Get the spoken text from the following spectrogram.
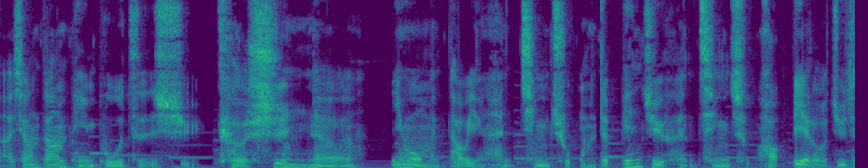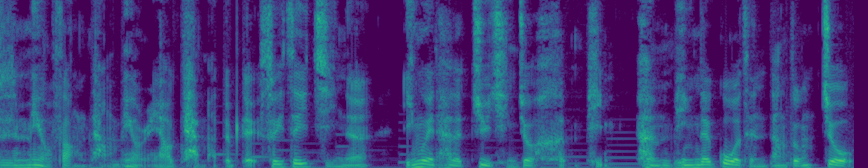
啦，相当平铺直叙，可是呢。因为我们导演很清楚，我们的编剧很清楚，哈，毕业楼剧就是没有放糖，没有人要看嘛，对不对？所以这一集呢，因为它的剧情就很平。很平的过程当中，就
